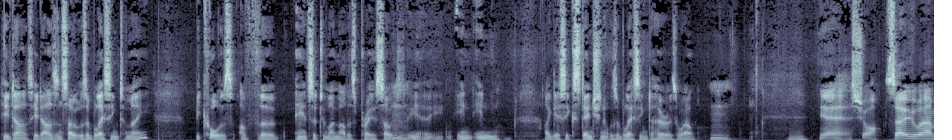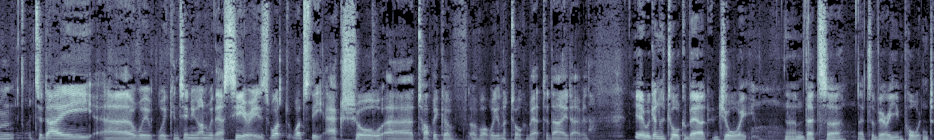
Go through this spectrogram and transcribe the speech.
He does, he does. And so it was a blessing to me because of the answer to my mother's prayers. So it's, you know, in, in, I guess, extension, it was a blessing to her as well. Mm. Yeah, sure. So um, today uh, we're, we're continuing on with our series. What what's the actual uh, topic of, of what we're going to talk about today, David? Yeah, we're going to talk about joy. Um, that's a that's a very important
